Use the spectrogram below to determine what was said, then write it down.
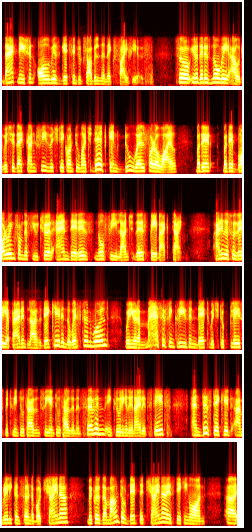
that nation always gets into trouble in the next five years. So, you know, there is no way out, which is that countries which take on too much debt can do well for a while, but they're but they're borrowing from the future and there is no free lunch, there is payback time. I think this was very apparent last decade in the Western world when you had a massive increase in debt which took place between 2003 and 2007, including in the United States. And this decade, I'm really concerned about China because the amount of debt that China is taking on uh,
